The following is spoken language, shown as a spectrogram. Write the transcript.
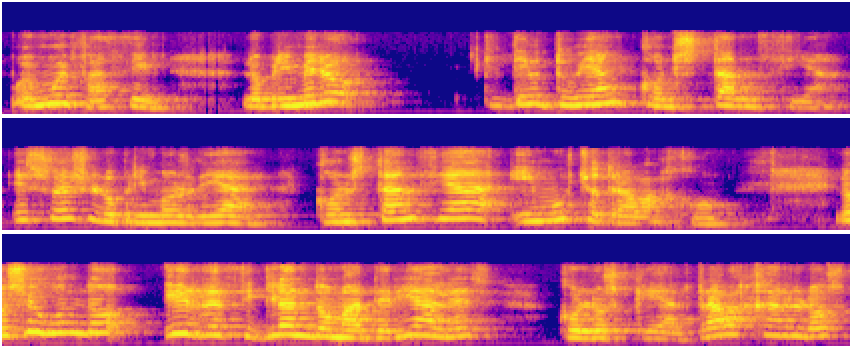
Pues muy fácil. Lo primero, tuvieran constancia. Eso es lo primordial, constancia y mucho trabajo. Lo segundo, ir reciclando materiales con los que al trabajarlos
